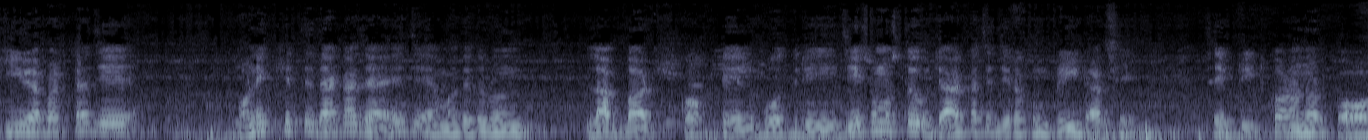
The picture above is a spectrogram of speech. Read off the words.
কি ব্যাপারটা যে, অনেক ক্ষেত্রে দেখা যায় যে, আমাদের ধরুন লাভবার্ড ককটেল বদ্রি, যে সমস্ত যার কাছে যেরকম ব্রিড আছে, সেই ব্রিড করানোর পর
